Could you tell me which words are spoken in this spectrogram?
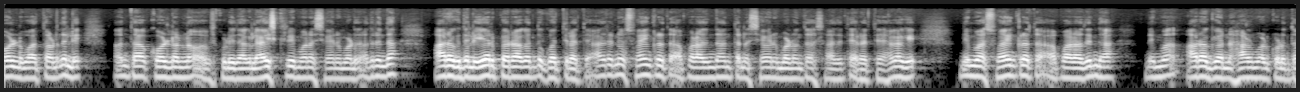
ಕೋಲ್ಡ್ ವಾತಾವರಣದಲ್ಲಿ ಅಂಥ ಕೋಲ್ಡನ್ನು ಕುಡಿಯೋದಾಗಲಿ ಐಸ್ ಕ್ರೀಮನ್ನು ಸೇವನೆ ಮಾಡೋದು. ಅದರಿಂದ ಆರೋಗ್ಯದಲ್ಲಿ ಏರ್ಪೇರಾಗಂತೂ ಗೊತ್ತಿರುತ್ತೆ. ಆದರೆ ನೀವು ಸ್ವಯಂಕೃತ ಅಪರಾಧದಿಂದ ಅಂತ ಸೇವನೆ ಮಾಡುವಂಥ ಸಾಧ್ಯತೆ ಇರುತ್ತೆ. ಹಾಗಾಗಿ ನಿಮ್ಮ ಸ್ವಯಂಕೃತ ಅಪರಾಧದಿಂದ ನಿಮ್ಮ ಆರೋಗ್ಯವನ್ನು ಹಾಳು ಮಾಡಿಕೊಡುವಂಥ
